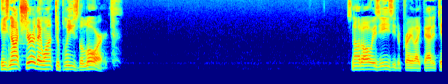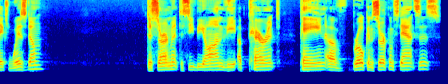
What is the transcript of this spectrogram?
He's not sure they want to please the Lord. It's not always easy to pray like that. It takes wisdom, discernment to see beyond the apparent pain of broken circumstances,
